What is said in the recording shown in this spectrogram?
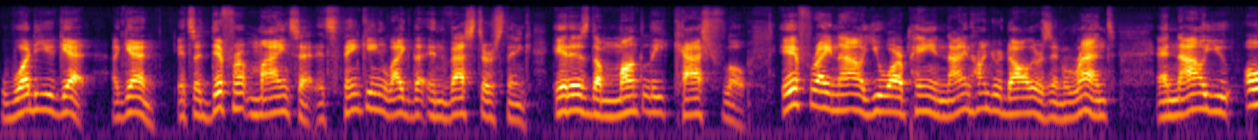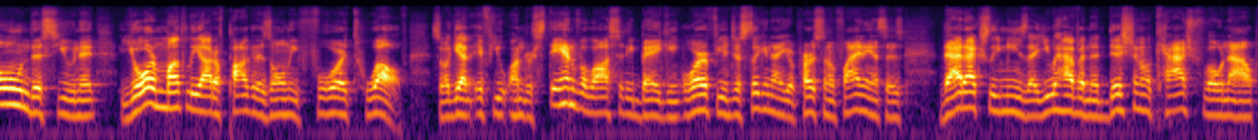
what do you get? Again, it's a different mindset. It's thinking like the investors think. It is the monthly cash flow. If right now you are paying $900 in rent and now you own this unit, your monthly out of pocket is only 412. So again, if you understand velocity banking or if you're just looking at your personal finances, that actually means that you have an additional cash flow now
